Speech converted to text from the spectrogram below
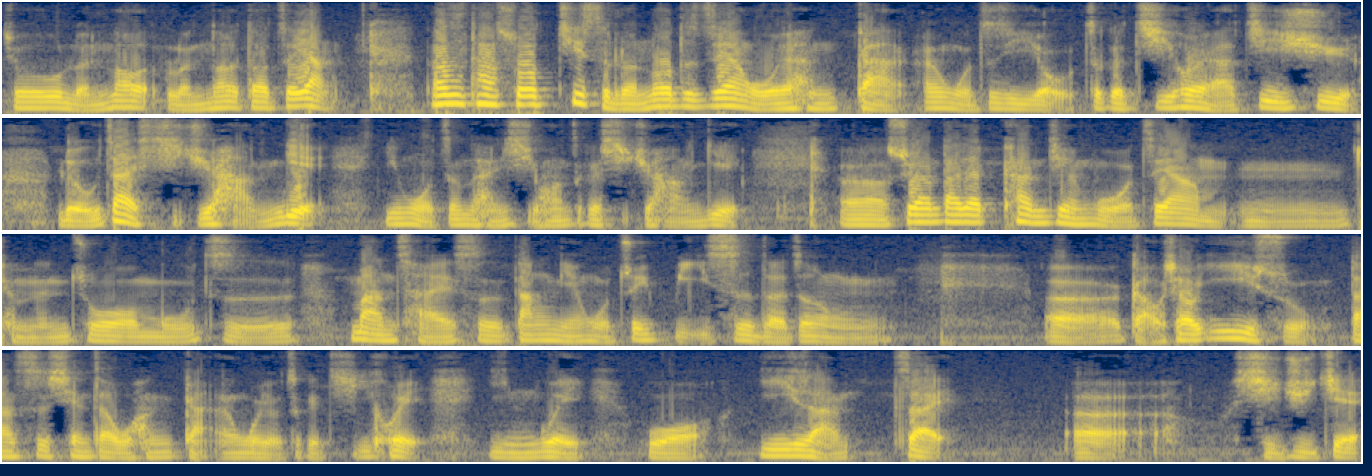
就沦落沦落到这样。但是他说，即使沦落到这样，我也很感恩我自己有这个机会啊，继续留在喜剧行业，因为我真的很喜欢这个喜剧行业。呃，虽然大家看见我这样，嗯，可能做母子漫才是当年我最鄙视的这种。呃，搞笑艺术，但是现在我很感恩我有这个机会，因为我依然在呃喜剧界，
